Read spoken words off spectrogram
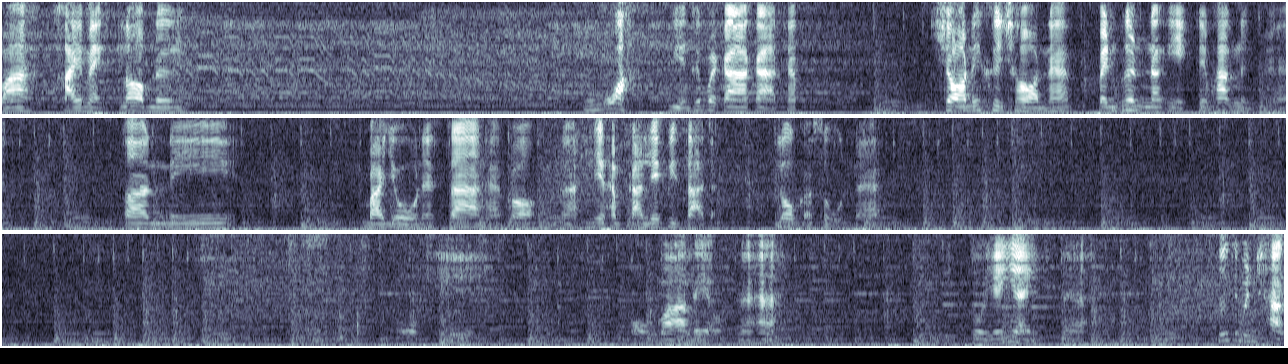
มาไคลแม็กซ์รอบหนึ่งว้าเหวี่ยงขึ้นไปกลางอากาศครับ ชอนนี่คือชอนนะครับ เป็นเพื่อนนางเอกในภาคหนึ่งนะฮะ ตอนนี้บาโยเนสตานะฮะก็นะนี่ทำการเรียกปีศาจจากโลกอสูรนะฮะ ออกมาแล้วนะฮะ ตัวใหญ่ๆนะซึ่งจะเป็นฉาก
